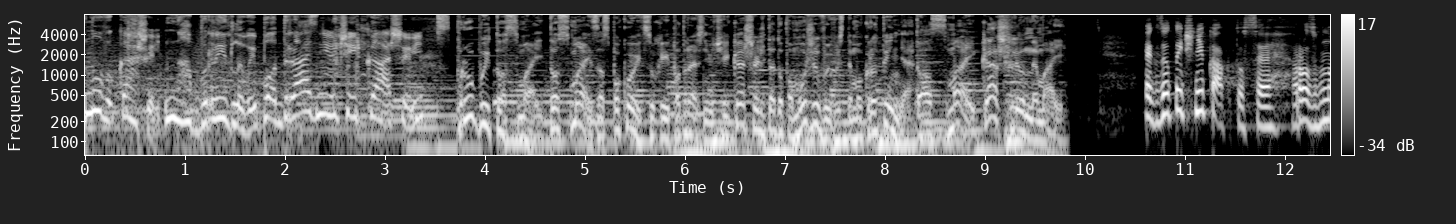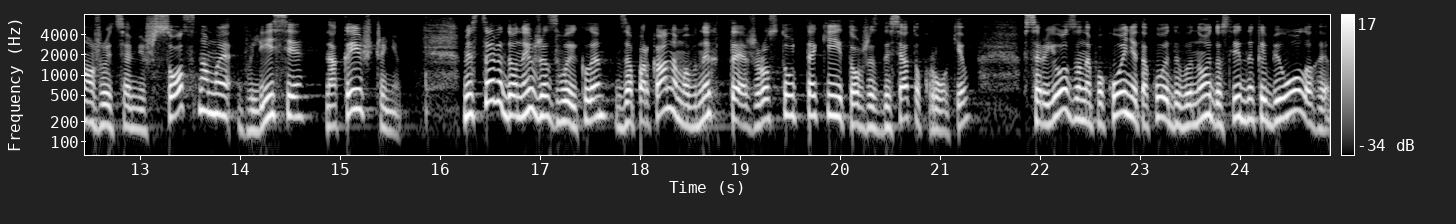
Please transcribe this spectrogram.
Знову кашель, набридливий, подразнюючий кашель. Спробуй Тосмай. Тосмай заспокоїть сухий подразнюючий кашель та допоможе вивести мокротиння. Тосмай кашлю немає. Екзотичні кактуси розмножуються між соснами в лісі на Київщині. Місцеві до них вже звикли. За парканами в них теж ростуть такі, і то вже з десяток років. Всерйоз занепокоєні такою дивиною дослідники-біологи,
